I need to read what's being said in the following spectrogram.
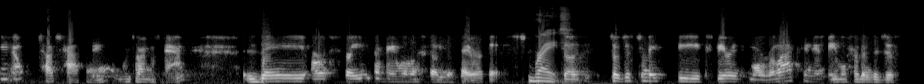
you know, touch happening, which I understand, they are afraid that they will offend the therapist. Right. So, so just to make the experience more relaxing and able for them to just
